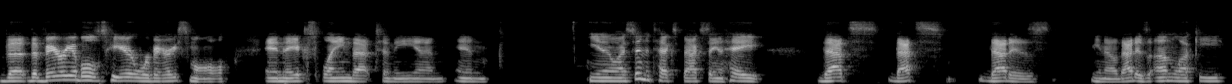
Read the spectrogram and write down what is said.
the the variables here were very small and they explained that to me and and you know i sent a text back saying hey that's that's that is you know that is unlucky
